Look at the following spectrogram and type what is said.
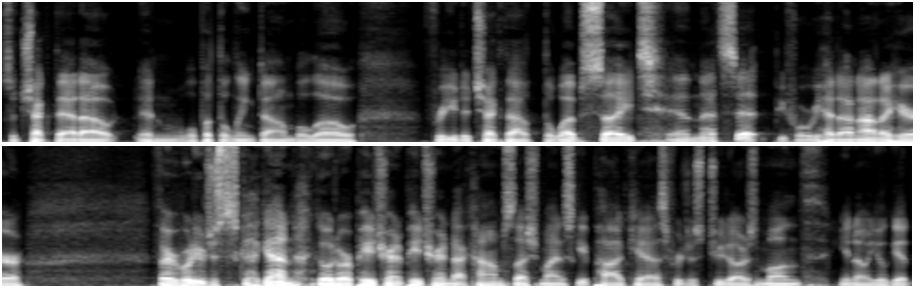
So check that out and we'll put the link down below for you to check out the website. And that's it. Before we head on out of here, if everybody would just again go to our patreon at patreon.com slash escape podcast for just two dollars a month. You know you'll get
